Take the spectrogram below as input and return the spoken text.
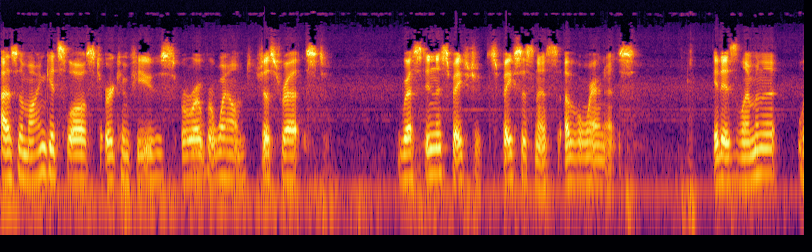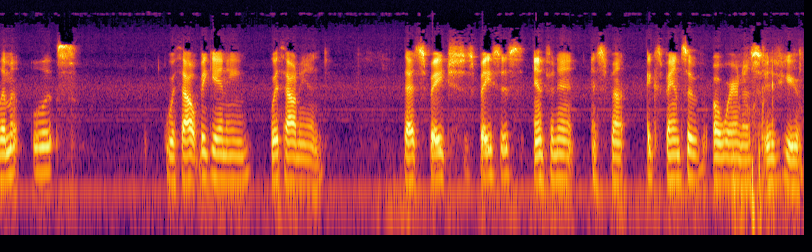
As the mind gets lost or confused or overwhelmed, just rest. Rest in the spaci- spaciousness of awareness. It is limit, limitless, without beginning, without end. That space, spacious, infinite, exp- expansive awareness is you.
